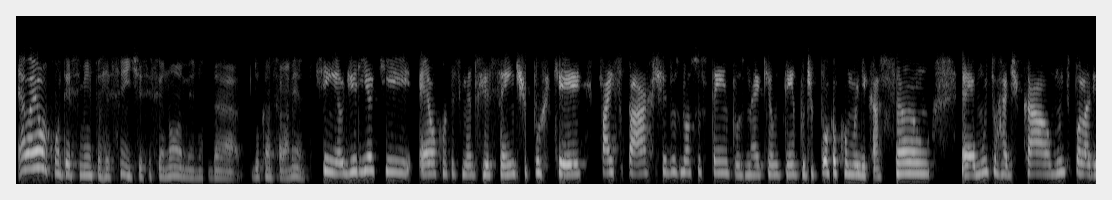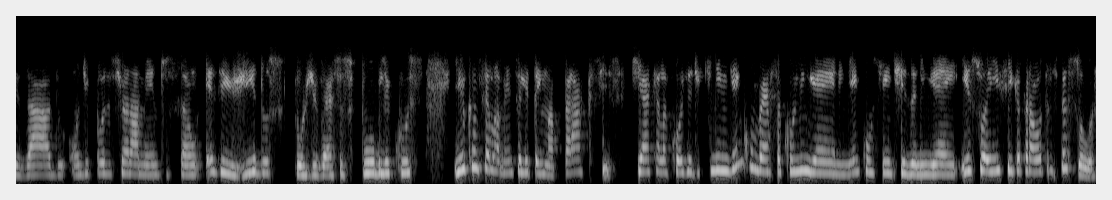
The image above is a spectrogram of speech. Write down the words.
Ela é um acontecimento recente, esse fenômeno da, do cancelamento? Sim, eu diria que é um acontecimento recente porque faz parte dos nossos tempos, né? Que é um tempo de pouca comunicação, é muito radical, muito polarizado, onde posicionamentos são exigidos por diversos públicos. E o cancelamento ele tem uma praxis que é aquela coisa de que ninguém conversa com ninguém, ninguém conscientiza ninguém. Isso aí fica para outras pessoas.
